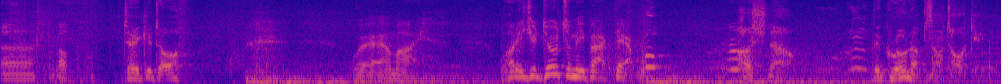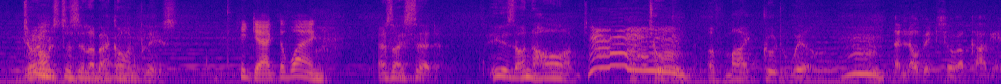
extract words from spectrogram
Uh, oh. Take it off. Where am I? What did you do to me back there? Hush now. The grown-ups are talking. Turn Mr. Zilla back on, please. He gagged the Wang. As I said, he is unharmed. A token of my goodwill. The Nobitsura Kage.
